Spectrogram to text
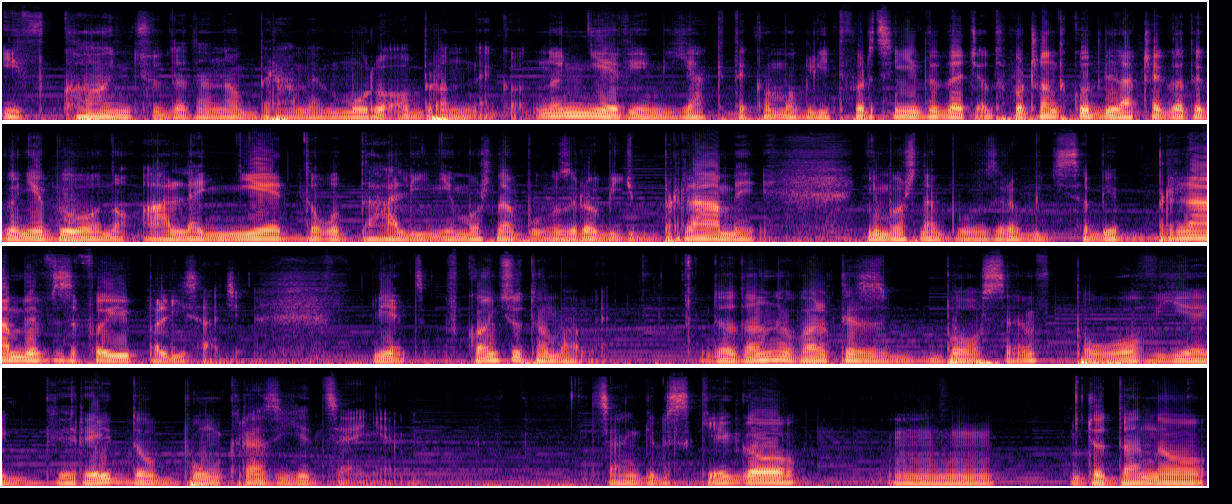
i w końcu dodano bramę muru obronnego. No nie wiem, jak tego mogli twórcy nie dodać od początku, dlaczego tego nie było, no ale nie dodali, nie można było zrobić bramy, nie można było zrobić sobie bramy w swojej palisadzie. Więc w końcu to mamy. Dodano walkę z bossem w połowie gry do bunkra z jedzeniem. Z angielskiego mm, dodano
